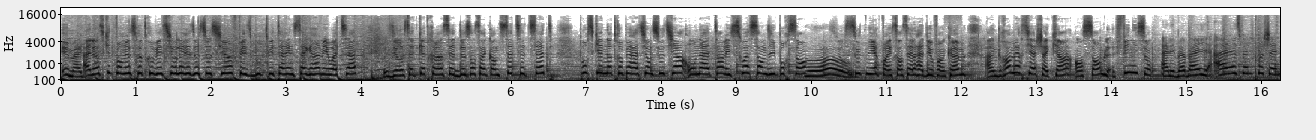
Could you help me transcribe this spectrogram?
et Mag. Allez, on se quitte pour mieux se retrouver sur les réseaux sociaux Facebook, Twitter, Instagram et WhatsApp au 07 87 250 777. Pour ce qui est de notre opération de soutien, on a atteint les 70% sur soutenir.essentielradio.com. Un grand merci à chacun. Ensemble, finissons. Allez, bye bye, à la semaine prochaine.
